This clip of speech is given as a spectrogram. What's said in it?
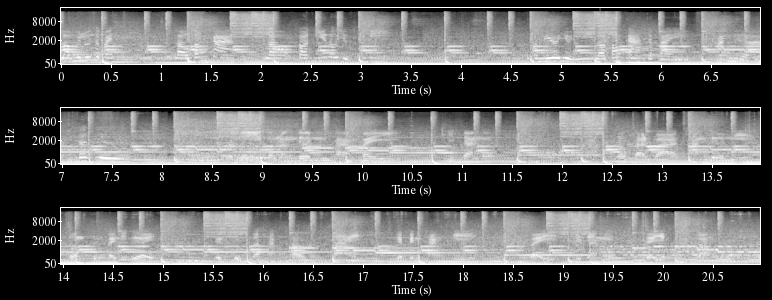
เราไม่รู้จะไปเราต้องการเราตอนนี้เราอยู่ที่นี่ตอนนี้เราอยู่นี่เราต้องการจะไปทางเหนือก็คือตอนนี้กำลังเดินทางไปคิตานุเราคาดว่าทางเดินนี้ส่งขึ้นไปเรื่อยๆเป็นสุดแล้วหักเข้าทางซ้ายจะเป็นทางที่ไปคิตานุได้อย่างคงต้อง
